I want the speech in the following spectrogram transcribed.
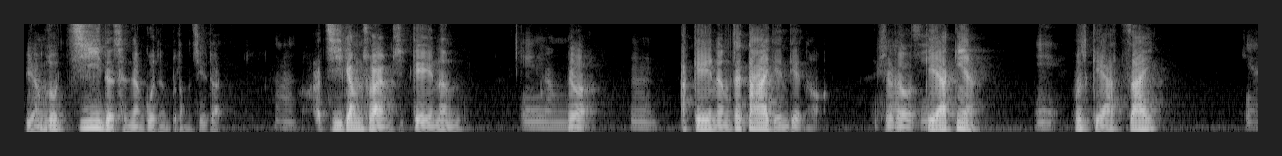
比方说鸡的成长过程不同阶段，嗯，啊，鸡刚出来不是鸡能，给能对？吧？嗯，啊，鸡能再大一点点哦，叫做小鸡。鸡仔囝。哎，或是给它栽，给它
